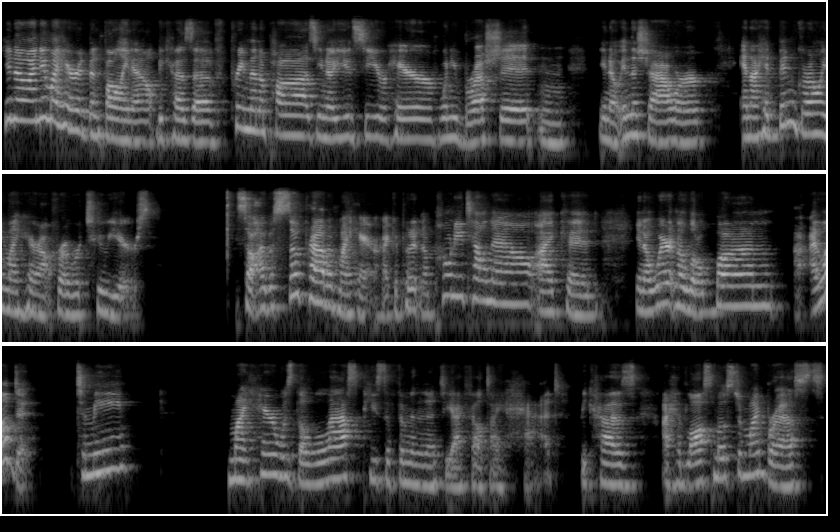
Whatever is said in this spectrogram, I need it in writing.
you know, I knew my hair had been falling out because of premenopause. You know, you'd see your hair when you brush it and, you know, in the shower. And I had been growing my hair out for over two years. So I was so proud of my hair. I could put it in a ponytail now. I could, you know, wear it in a little bun. I loved it. To me, my hair was the last piece of femininity I felt I had because I had lost most of my breasts.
